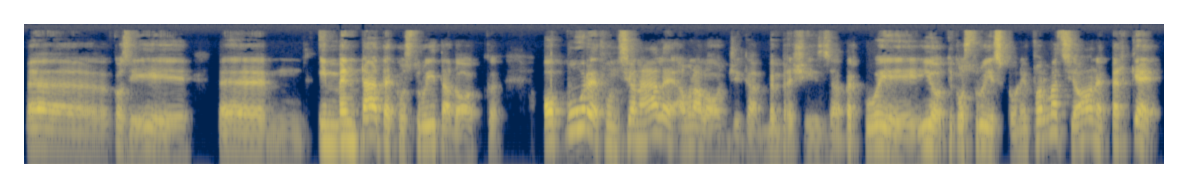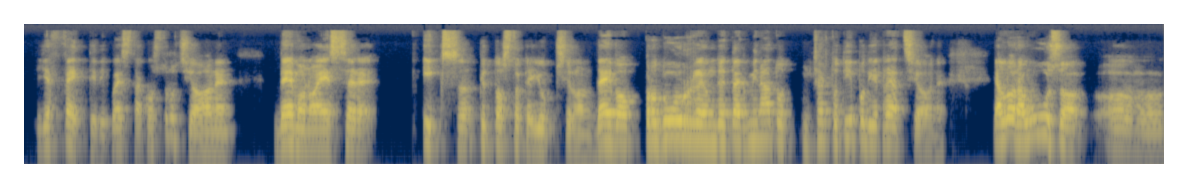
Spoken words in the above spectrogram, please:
eh, così eh, inventata e costruita ad hoc, oppure funzionale a una logica ben precisa, per cui io ti costruisco un'informazione perché gli effetti di questa costruzione devono essere X piuttosto che Y, devo produrre un determinato, un certo tipo di reazione. E allora uso, oh,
